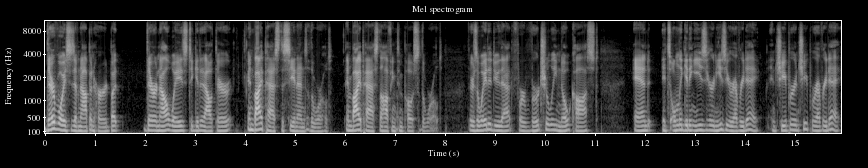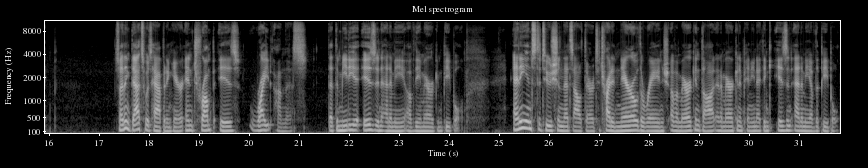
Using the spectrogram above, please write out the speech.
their voices have not been heard, but there are now ways to get it out there and bypass the CNNs of the world and bypass the Huffington Post of the world. There's a way to do that for virtually no cost, and it's only getting easier and easier every day and cheaper and cheaper every day. So I think that's what's happening here, and Trump is right on this that the media is an enemy of the American people. Any institution that's out there to try to narrow the range of American thought and American opinion, I think, is an enemy of the people.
